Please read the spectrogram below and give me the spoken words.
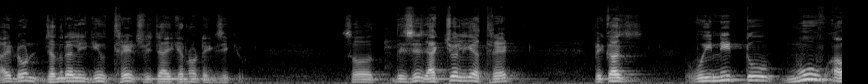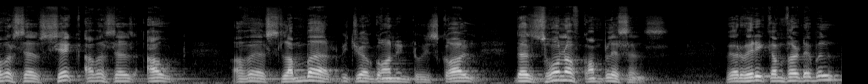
I don't generally give threats which I cannot execute. So this is actually a threat because we need to move ourselves, shake ourselves out of a slumber which we have gone into. It's called the zone of complacence. We are very comfortable.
